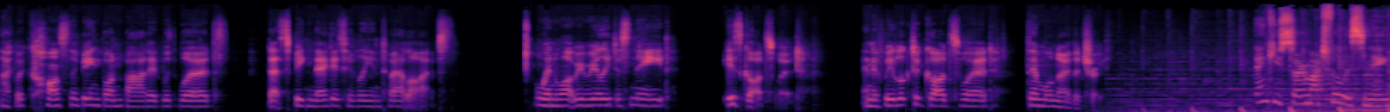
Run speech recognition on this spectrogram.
Like we're constantly being bombarded with words that speak negatively into our lives when what we really just need is God's word. And if we look to God's word, then we'll know the truth. Thank you so much for listening.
